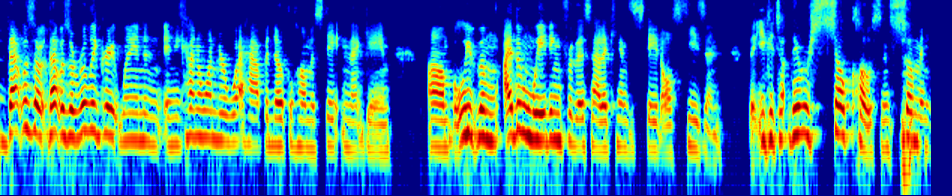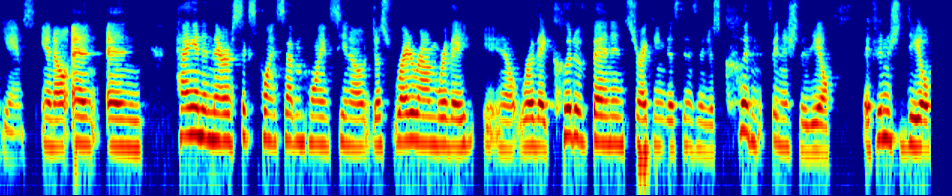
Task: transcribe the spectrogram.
that was a that was a really great win, and, and you kind of wonder what happened to Oklahoma State in that game. Um, but we've been I've been waiting for this out of Kansas State all season. That you could tell they were so close in so many games, you know, and and hanging in there six point seven points, you know, just right around where they you know where they could have been in striking distance and just couldn't finish the deal. They finished the deal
